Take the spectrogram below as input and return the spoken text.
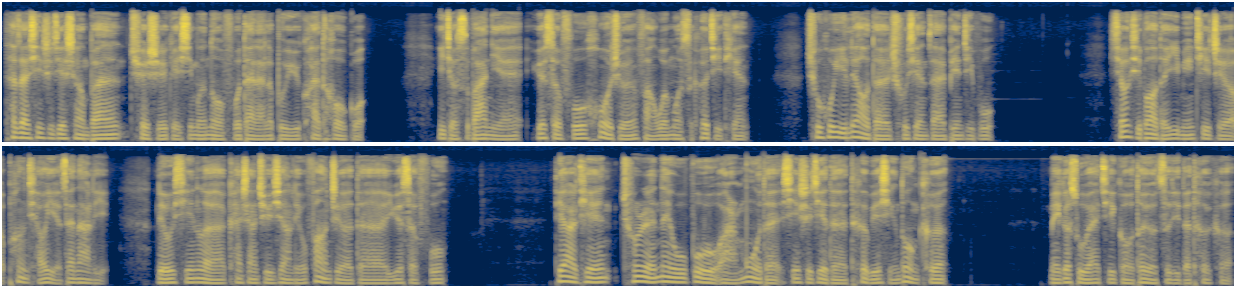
他在新世界上班，确实给西蒙诺夫带来了不愉快的后果。1948年，约瑟夫获准访问莫斯科几天，出乎意料地出现在编辑部。消息报的一名记者碰巧也在那里，留心了看上去像流放者的约瑟夫。第二天，出任内务部耳目的新世界的特别行动科，每个驻外机构都有自己的特科，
